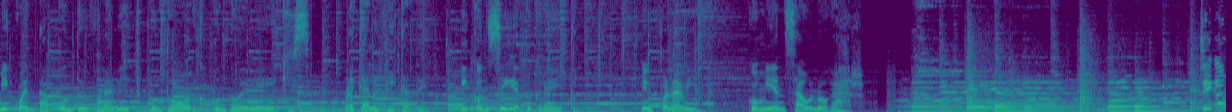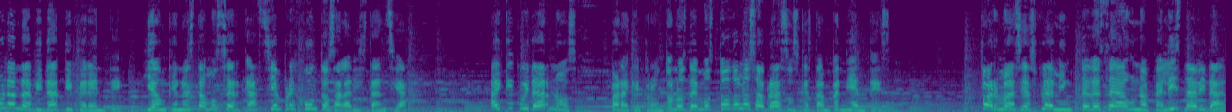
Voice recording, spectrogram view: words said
micuenta.infonavit.org.mx, precalifícate y consigue tu crédito. Infonavit, comienza un hogar. Llega una Navidad diferente y aunque no estamos cerca, siempre juntos a la distancia. Hay que cuidarnos para que pronto nos demos todos los abrazos que están pendientes. Farmacias Fleming te desea una feliz Navidad.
